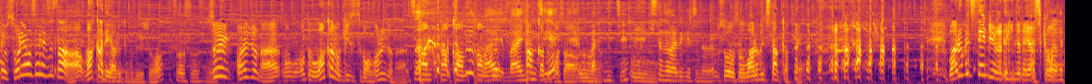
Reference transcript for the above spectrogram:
でもそれはそれでさ和歌でやるってことでしょ？そうそうそそうれあれじゃない？ああと和歌の技術が上がるんじゃない？短歌とかさ、うん。毎日、うん。人の悪口の。そうそう悪口短歌って。悪口川柳ができんじゃないヤシコ悪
